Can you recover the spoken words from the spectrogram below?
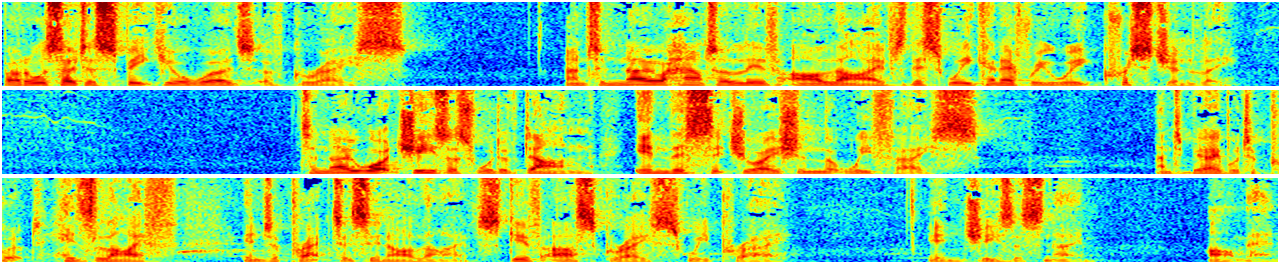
but also to speak your words of grace and to know how to live our lives this week and every week Christianly. To know what Jesus would have done in this situation that we face, and to be able to put his life into practice in our lives. Give us grace, we pray. In Jesus' name, Amen.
